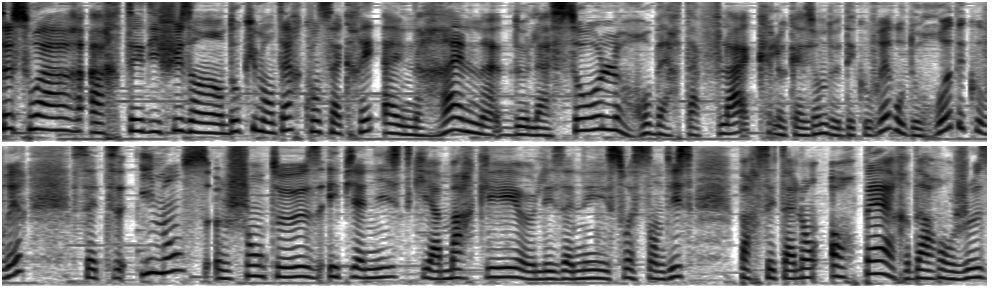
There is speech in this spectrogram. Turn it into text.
Ce soir, Arte diffuse un documentaire consacré à une reine de la soul, Roberta Flack, l'occasion de découvrir ou de redécouvrir cette immense chanteuse et pianiste qui a marqué euh, les années 70 par ses talents hors pair d'arrangeuse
